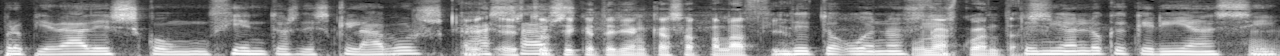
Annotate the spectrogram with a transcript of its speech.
propiedades con cientos de esclavos, Eh, casas. Estos sí que tenían casa palacio. de to- bueno, Unas cuantas. Tenían lo que querían, sí. Mm.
